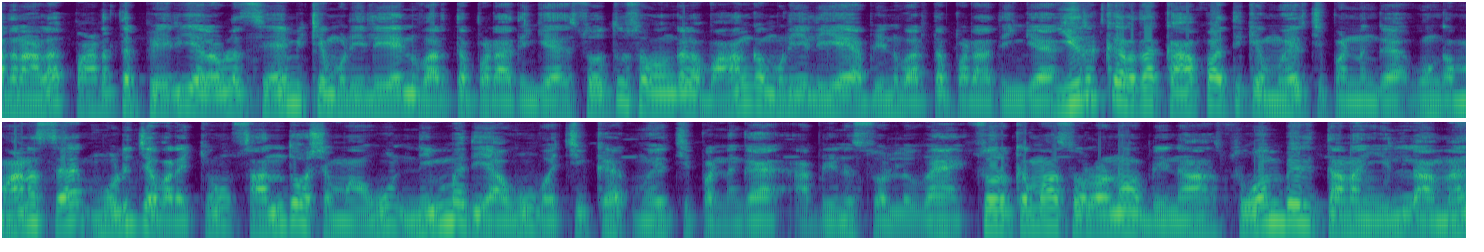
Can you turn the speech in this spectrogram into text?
அதனால பணத்தை பெரிய அளவுல சேமிக்க முடியலையேன்னு வருத்தப்படாதீங்க. சொத்து சுகங்களை வாங்க முடியலையே அப்படின்னு வருத்தப்படாதீங்க. இருக்கிறத காப்பாத்திக்க முயற்சி பண்ணுங்க. உங்க மனசை முடிஞ்ச வரைக்கும் சந்தோஷமாவும் நிம்மதியாகவும் வச்சுக்க முயற்சி பண்ணுங்க அப்படின்னு சொல்லுவேன். சுருக்கமா சொல்லணும் அப்படின்னா சோம்பேறித்தனம் இல்லாம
